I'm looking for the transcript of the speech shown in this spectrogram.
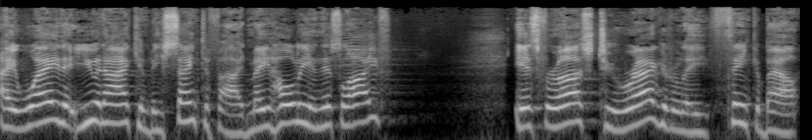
a way that you and I can be sanctified, made holy in this life, is for us to regularly think about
